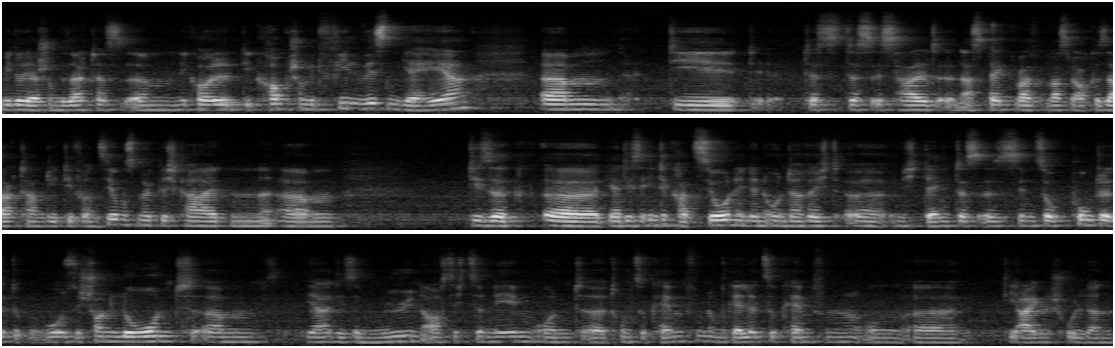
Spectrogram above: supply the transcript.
wie du ja schon gesagt hast, ähm, Nicole, die kommen schon mit viel Wissen hierher. Ähm, die, die- das, das ist halt ein Aspekt, was, was wir auch gesagt haben, die Differenzierungsmöglichkeiten, ähm, diese, äh, ja, diese Integration in den Unterricht. Äh, ich denke, das ist, sind so Punkte, wo es sich schon lohnt, ähm, ja, diese Mühen auf sich zu nehmen und äh, darum zu kämpfen, um Gelder zu kämpfen, um äh, die eigene Schule dann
